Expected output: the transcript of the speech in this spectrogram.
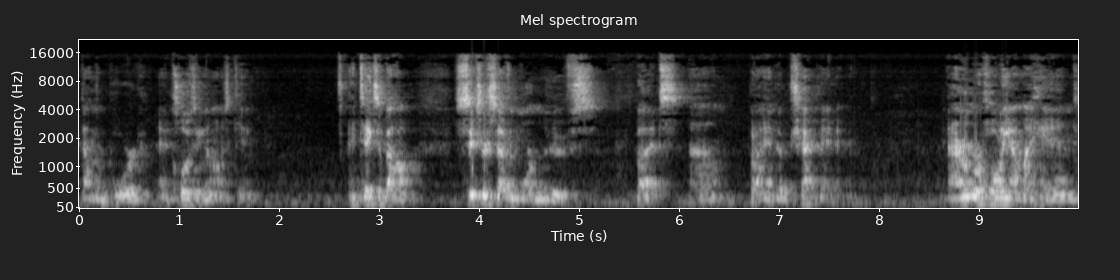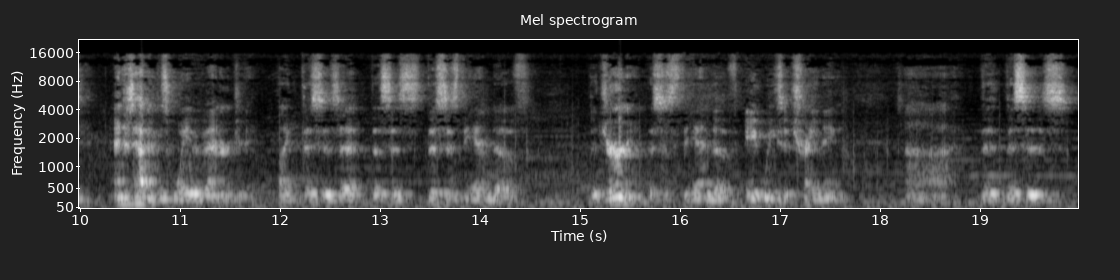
down the board and closing in on his king. It takes about six or seven more moves, but, um, but I end up checkmating. And I remember holding out my hand and just having this wave of energy. Like this is it. This is this is the end of the journey. This is the end of eight weeks of training. Uh, th- this is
